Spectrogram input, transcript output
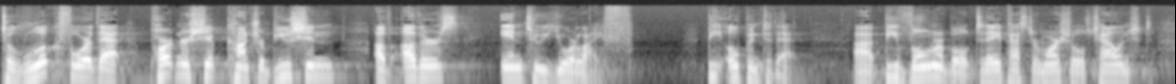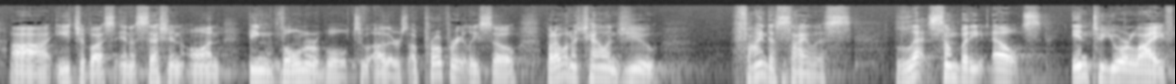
to look for that partnership contribution of others into your life. Be open to that. Uh, be vulnerable. Today, Pastor Marshall challenged uh, each of us in a session on being vulnerable to others, appropriately so. But I want to challenge you find a Silas, let somebody else into your life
